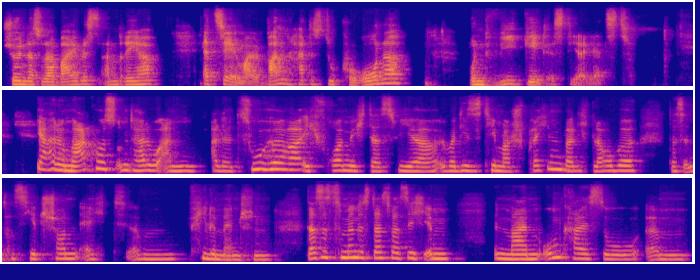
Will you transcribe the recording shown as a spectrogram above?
Schön, dass du dabei bist, Andrea. Erzähl mal, wann hattest du Corona und wie geht es dir jetzt? Ja, hallo Markus und hallo an alle Zuhörer. Ich freue mich, dass wir über dieses Thema sprechen, weil ich glaube, das interessiert schon echt ähm, viele Menschen. Das ist zumindest das, was ich im, in meinem Umkreis so ähm,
